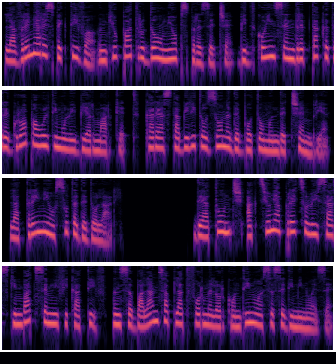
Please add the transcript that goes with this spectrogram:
La vremea respectivă, în Q4 2018, Bitcoin se îndrepta către groapa ultimului bear market, care a stabilit o zonă de bottom în decembrie, la 3100 de dolari. De atunci, acțiunea prețului s-a schimbat semnificativ, însă balanța platformelor continuă să se diminueze.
